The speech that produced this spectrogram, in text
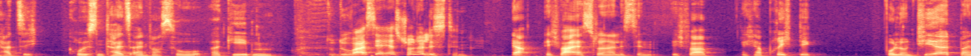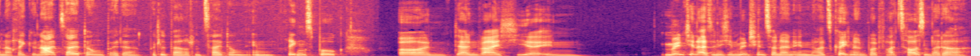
hat sich größtenteils einfach so ergeben. Du, du warst ja erst Journalistin. Ja, ich war erst Journalistin. Ich war, ich habe richtig volontiert bei einer Regionalzeitung, bei der Mittelbayerischen Zeitung in Regensburg. Und dann war ich hier in München, also nicht in München, sondern in Holzkirchen und Wolfratshausen bei der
